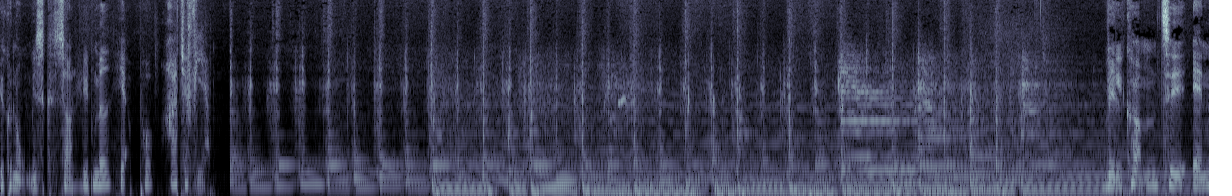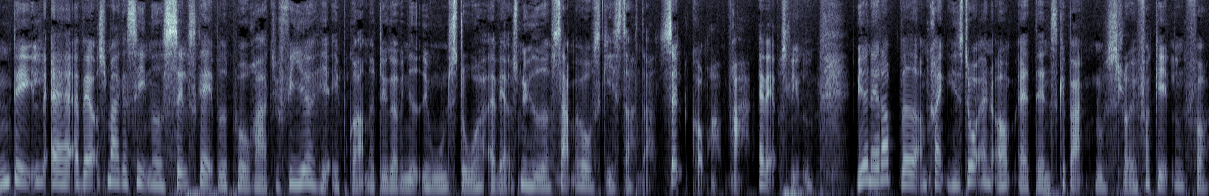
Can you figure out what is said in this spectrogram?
økonomisk. Så lyt med her på Radio 4. Velkommen til anden del af Erhvervsmagasinet Selskabet på Radio 4. Her i programmet dykker vi ned i ugens store erhvervsnyheder sammen med vores gæster, der selv kommer fra erhvervslivet. Vi har netop været omkring historien om, at Danske Bank nu sløjfer gælden for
